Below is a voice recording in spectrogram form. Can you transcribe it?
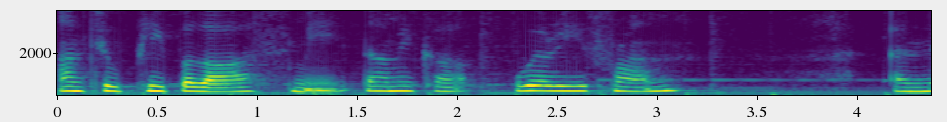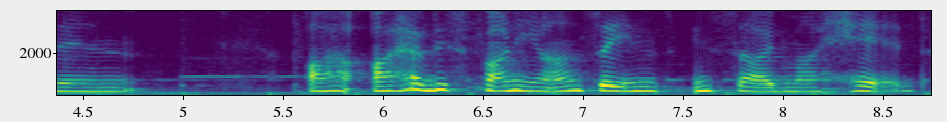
until people ask me, Damika, where are you from? And then I, I have this funny answer in, inside my head.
